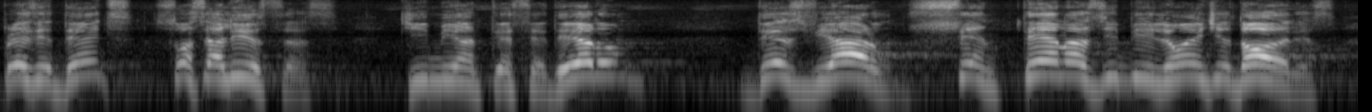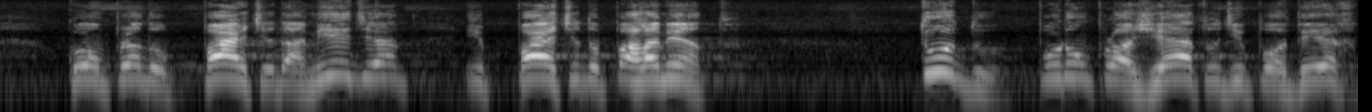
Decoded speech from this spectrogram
presidentes socialistas que me antecederam desviaram centenas de bilhões de dólares, comprando parte da mídia e parte do parlamento. Tudo por um projeto de poder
